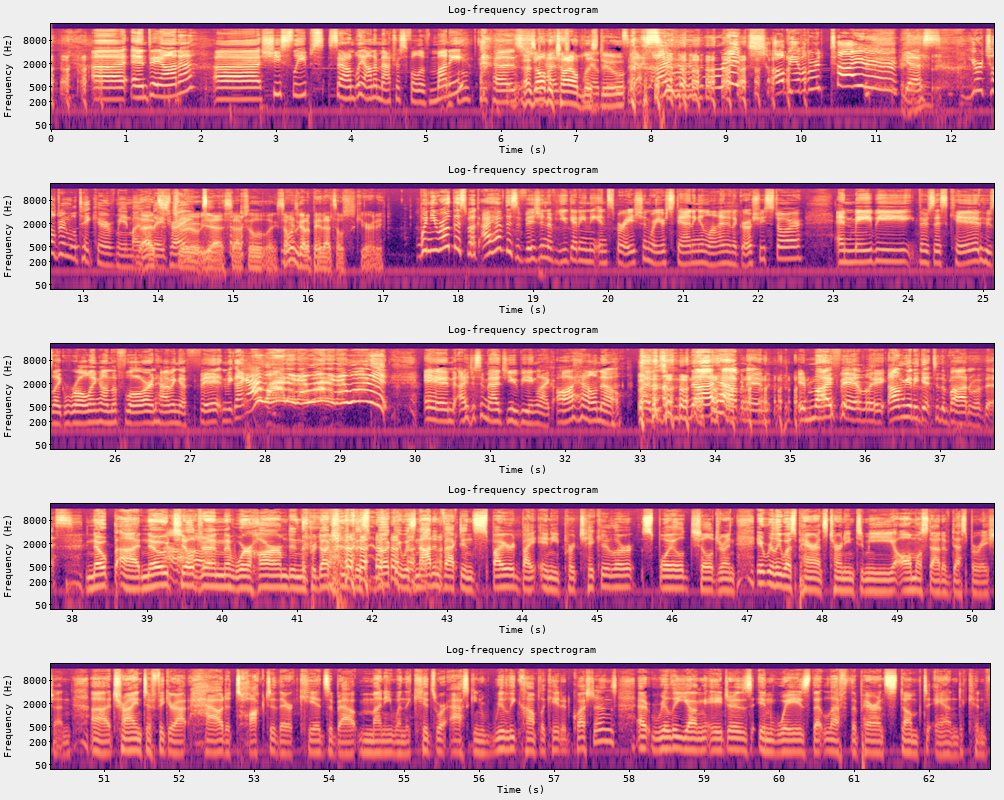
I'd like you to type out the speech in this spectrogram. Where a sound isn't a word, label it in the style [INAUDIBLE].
Uh, and Dayana, uh, she sleeps soundly on a mattress full of money because As she all the childless no do. Yes. [LAUGHS] I'm [LAUGHS] rich. I'll be able to retire. yes. Your children will take care of me in my old age, right? That's true. Yes, absolutely. Someone's got to pay that Social Security. When you wrote this book, I have this vision of you getting the inspiration where you're standing in line in a grocery store and maybe there's this kid who's like rolling on the floor and having a fit and be like, I want it, I want it, I want it. And I just imagine you being like, oh, hell no. That is not happening in my family. I'm going to get to the bottom of this. nope. Uh, no children were harmed in the production of this book. It was not, in fact, inspired by any particular spoiled children. It really was parents turning to me almost out of desperation, uh, trying to figure out how to talk to their kids about money when the kids were asking really complicated questions at really young ages in ways that left the parents stumped and confused.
